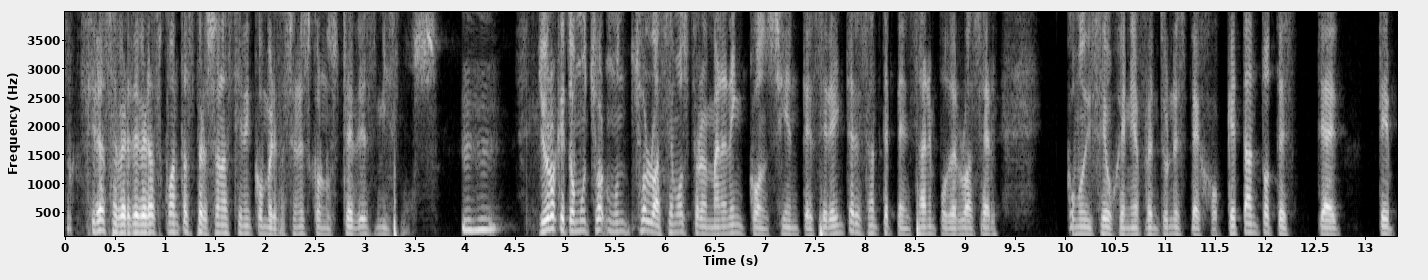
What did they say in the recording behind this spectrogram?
Yo quisiera saber de veras cuántas personas tienen conversaciones con ustedes mismos. Yo creo que todo mucho, mucho lo hacemos, pero de manera inconsciente. Sería interesante pensar en poderlo hacer, como dice Eugenia, frente a un espejo. ¿Qué tanto te, te, te,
